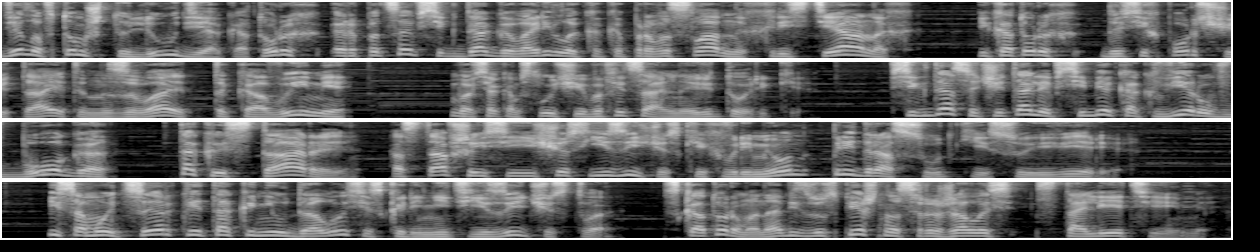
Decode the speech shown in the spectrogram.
Дело в том, что люди, о которых РПЦ всегда говорила как о православных христианах, и которых до сих пор считает и называет таковыми, во всяком случае в официальной риторике, всегда сочетали в себе как веру в Бога, так и старые, оставшиеся еще с языческих времен предрассудки и суеверия. И самой церкви так и не удалось искоренить язычество, с которым она безуспешно сражалась столетиями –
